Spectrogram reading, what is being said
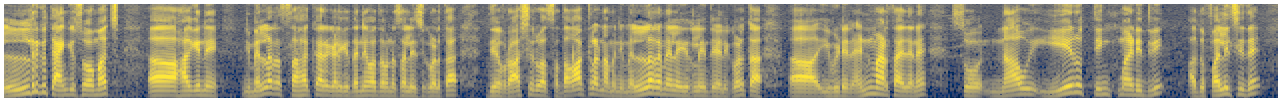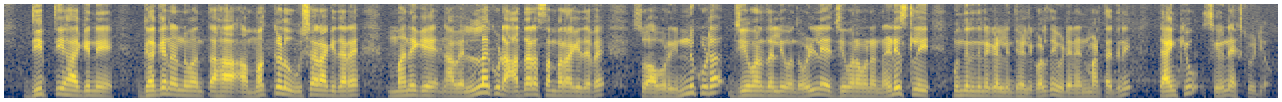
ಎಲ್ರಿಗೂ ಥ್ಯಾಂಕ್ ಯು ಸೋ ಮಚ್ ಹಾಗೆಯೇ ನಿಮ್ಮೆಲ್ಲರ ಸಹಕಾರಗಳಿಗೆ ಧನ್ಯವಾದವನ್ನು ಸಲ್ಲಿಸಿಕೊಳ್ತಾ, ದೇವರ ಆಶೀರ್ವಾದ ಸದಾಕಾಲ ನಮ್ಮ ನಿಮ್ಮೆಲ್ಲರ ಮೇಲೆ ಇರಲಿ ಅಂತ ಹೇಳಿಕೊಳ್ತಾ ಈ ವಿಡಿಯೋನ ಎಂಡ್ ಮಾಡ್ತಾ ಇದ್ದೇನೆ. ಸೊ ನಾವು ಏನು ಥಿಂಕ್ ಮಾಡಿದ್ವಿ, ಅದು ಫಲಿಸಿದೆ. ದೀಪ್ತಿ ಹಾಗೆಯೇ ಗಗನ್ ಅನ್ನುವಂತಹ ಆ ಮಕ್ಕಳು ಹುಷಾರಾಗಿದ್ದಾರೆ. ಮನೆಗೆ ನಾವೆಲ್ಲ ಕೂಡ ಆಧಾರ ಸಂಬರಾಗಿದ್ದೇವೆ ಸೊ ಅವರು ಇನ್ನೂ ಕೂಡ ಜೀವನದಲ್ಲಿ ಒಂದು ಒಳ್ಳೆಯ ಜೀವನವನ್ನು ನಡೆಸಲಿ ಮುಂದಿನ ದಿನಗಳಲ್ಲಿ ಅಂತ ಹೇಳಿಕೊಳ್ತಾ ಈ ವಿಡಿಯೋ ಎಂಡ್ ಮಾಡ್ತಾ ಇದ್ದೀನಿ. Thank you see you next video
